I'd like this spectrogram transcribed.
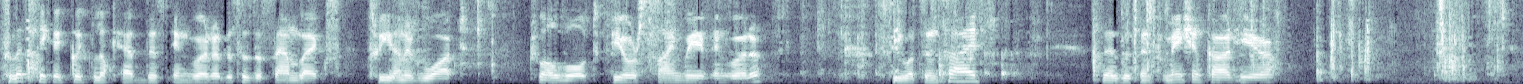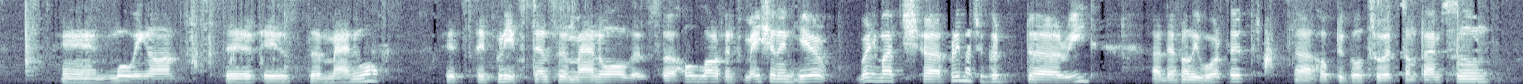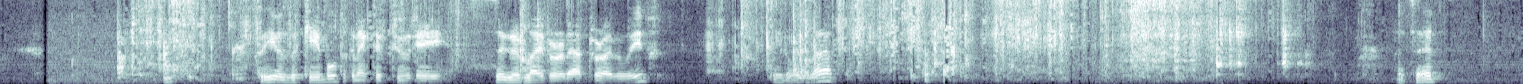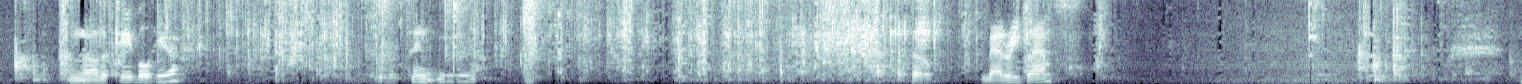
So let's take a quick look at this inverter. This is the Samlex 300 watt 12 volt pure sine wave inverter. See what's inside. There's this information card here. And moving on, there is the manual. It's a pretty extensive manual. There's a whole lot of information in here. Very much, uh, pretty much a good uh, read. Uh, definitely worth it. Uh, hope to go through it sometime soon. So here's the cable to connect it to a cigarette lighter adapter, I believe. Need all of that. That's it. Another cable here. Let's see what's in here. So, battery clamps.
